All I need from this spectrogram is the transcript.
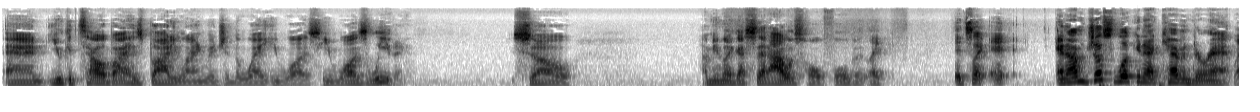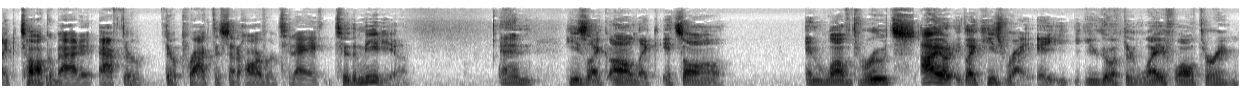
And you could tell by his body language and the way he was, he was leaving. So, I mean, like I said, I was hopeful, but like, it's like, it, and I'm just looking at Kevin Durant like talk about it after their practice at Harvard today to the media, and he's like, "Oh, like it's all in loved roots." I like he's right. It, you go through life altering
